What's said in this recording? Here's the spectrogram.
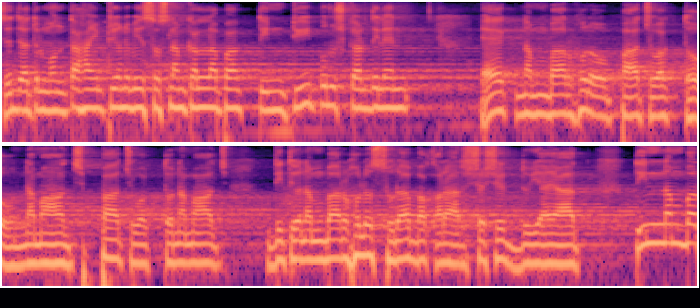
সিদ্ধাতুল মন্তাহাই, প্রিয় নবী ইসলাম কাল্লাপাক তিনটি পুরস্কার দিলেন। এক নাম্বার হলো পাঁচ ওয়াক্ত নামাজ, পাঁচ ওয়াক্ত নামাজ। দ্বিতীয় নাম্বার হলো সুরা বাকারার শেষের দুই আয়াত। তিন নাম্বার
